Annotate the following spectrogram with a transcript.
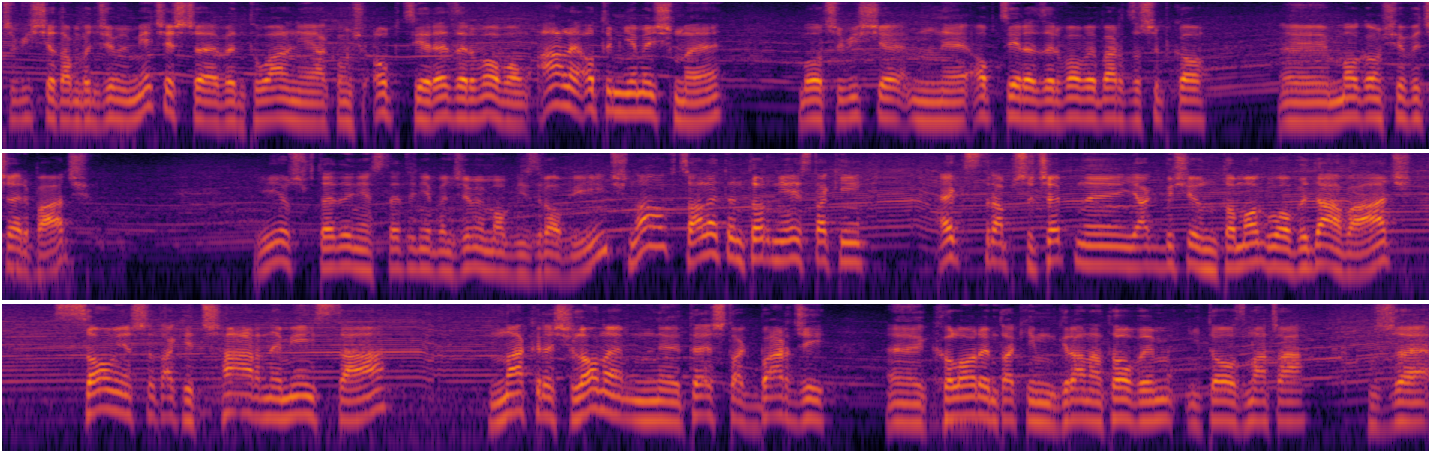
Oczywiście tam będziemy mieć jeszcze ewentualnie jakąś opcję rezerwową, ale o tym nie myślmy, bo oczywiście mm, opcje rezerwowe bardzo szybko y, mogą się wyczerpać. I już wtedy niestety nie będziemy mogli zrobić. No, wcale ten tor nie jest taki ekstra przyczepny, jakby się to mogło wydawać. Są jeszcze takie czarne miejsca, nakreślone mm, też tak bardziej e, kolorem takim granatowym i to oznacza, że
